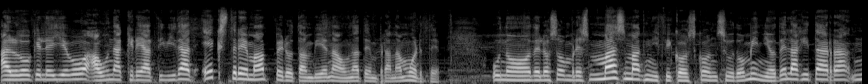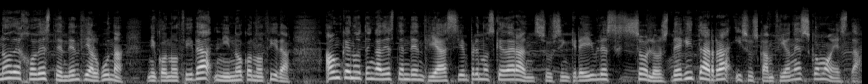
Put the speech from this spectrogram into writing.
algo que le llevó a una creatividad extrema, pero también a una temprana muerte. Uno de los hombres más magníficos con su dominio de la guitarra no dejó descendencia alguna, ni conocida ni no conocida. Aunque no tenga descendencia, siempre nos quedarán sus increíbles solos de guitarra y sus canciones como esta.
